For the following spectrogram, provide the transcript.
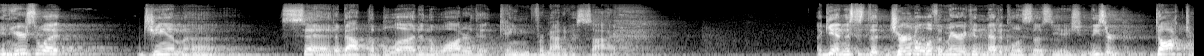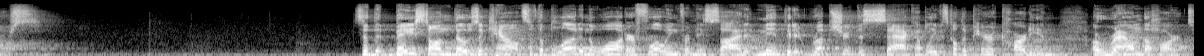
And here's what JAMA said about the blood and the water that came from out of his side. Again, this is the Journal of American Medical Association. These are doctors. Said that based on those accounts of the blood and the water flowing from his side, it meant that it ruptured the sac, I believe it's called the pericardium, around the heart.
